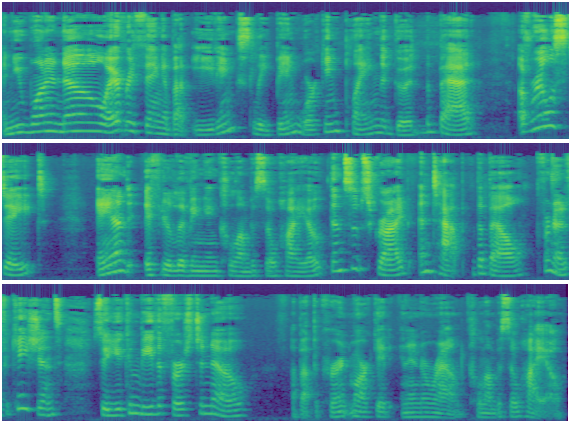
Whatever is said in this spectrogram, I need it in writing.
and you want to know everything about eating, sleeping, working, playing, the good, the bad of real estate, and if you're living in Columbus, Ohio, then subscribe and tap the bell for notifications so you can be the first to know about the current market in and around Columbus, Ohio.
